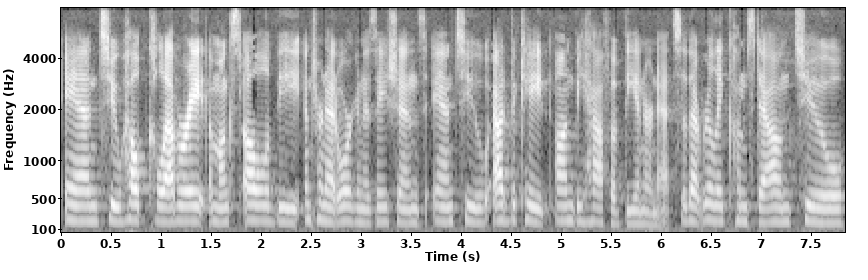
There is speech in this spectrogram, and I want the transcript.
and to help collaborate amongst all of the internet organizations and to advocate on behalf of the internet. So that really comes down to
